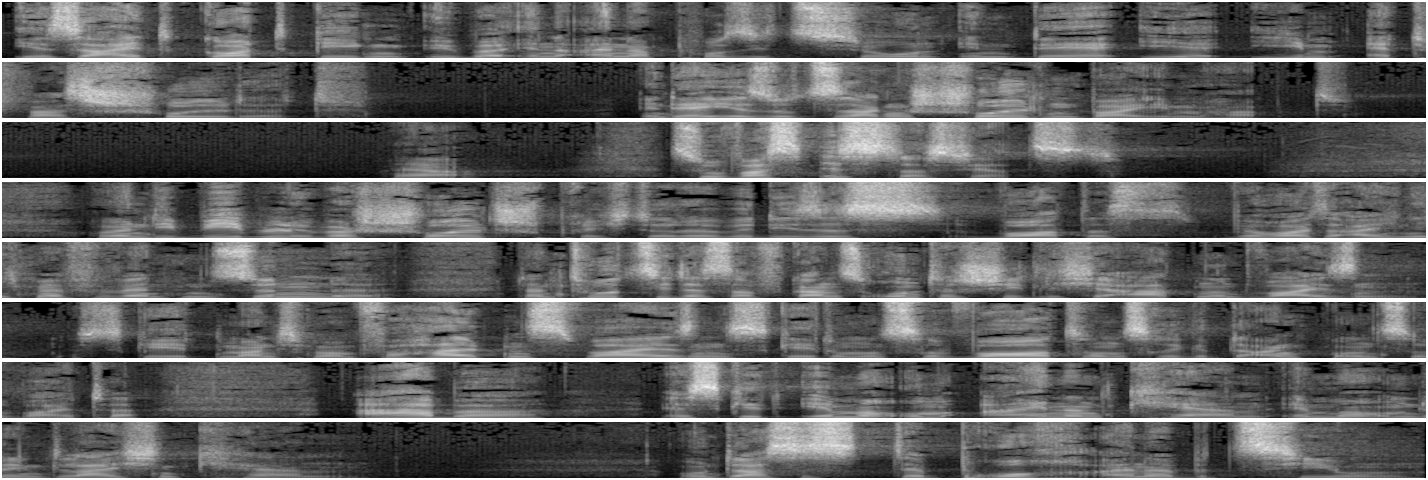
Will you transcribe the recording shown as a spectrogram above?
Ihr seid Gott gegenüber in einer Position, in der ihr ihm etwas schuldet, in der ihr sozusagen Schulden bei ihm habt. Ja? So, was ist das jetzt? Und wenn die Bibel über Schuld spricht oder über dieses Wort, das wir heute eigentlich nicht mehr verwenden, Sünde, dann tut sie das auf ganz unterschiedliche Arten und Weisen. Es geht manchmal um Verhaltensweisen, es geht um unsere Worte, unsere Gedanken und so weiter. Aber es geht immer um einen Kern, immer um den gleichen Kern. Und das ist der Bruch einer Beziehung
